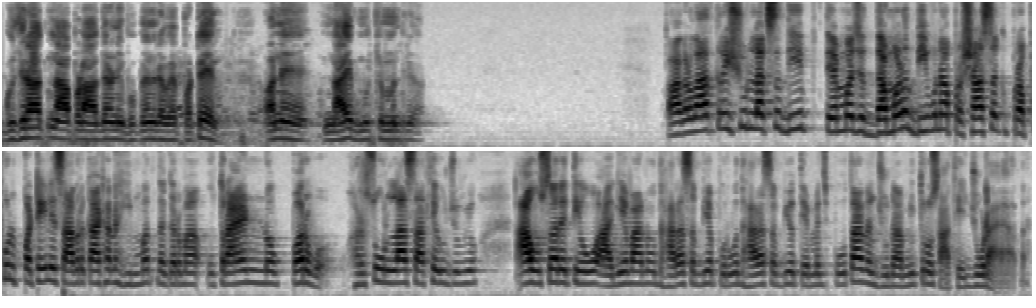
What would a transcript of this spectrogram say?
ગુજરાતના આપણા આદરણીય ભૂપેન્દ્રભાઈ પટેલ અને નાયબ મુખ્યમંત્રી તો આગળ વાત કરીશું લક્ષદ્વીપ તેમજ દમણ દીવના પ્રશાસક પ્રફુલ્લ પટેલે સાબરકાંઠાના હિંમતનગરમાં ઉત્તરાયણનો પર્વ હર્ષોલ્લાસ સાથે ઉજવ્યો. આ અવસરે તેઓ આગેવાનો, ધારાસભ્ય, પૂર્વ ધારાસભ્યો તેમજ પોતાના જૂના મિત્રો સાથે જોડાયા હતા.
